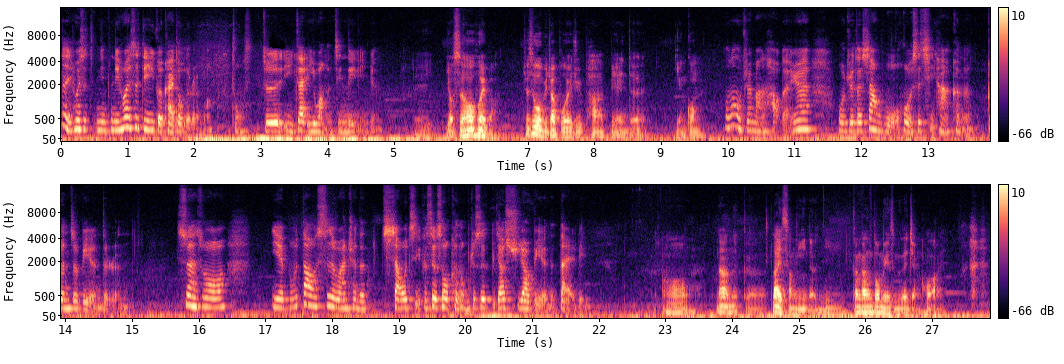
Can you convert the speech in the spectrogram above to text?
那你会是你你会是第一个开头的人吗？从就是以在以往的经历里面。有时候会吧，就是我比较不会去怕别人的眼光。哦，那我觉得蛮好的，因为我觉得像我或者是其他可能跟着别人的人，虽然说也不到是完全的消极，可是有时候可能我们就是比较需要别人的带领。哦，那那个赖桑你呢？你刚刚都没什么在讲话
